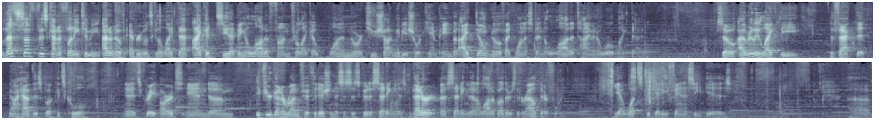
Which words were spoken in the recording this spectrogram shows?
that stuff is kind of funny to me. I don't know if everyone's going to like that. I could see that being a lot of fun for like a one or two shot, maybe a short campaign, but I don't know if I'd want to spend a lot of time in a world like that. So I really like the the fact that you know I have this book. It's cool, and It's great art, and um, if you're going to run fifth edition, this is as good a setting as better a setting than a lot of others that are out there for it. Yeah, what spaghetti fantasy is. Um,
